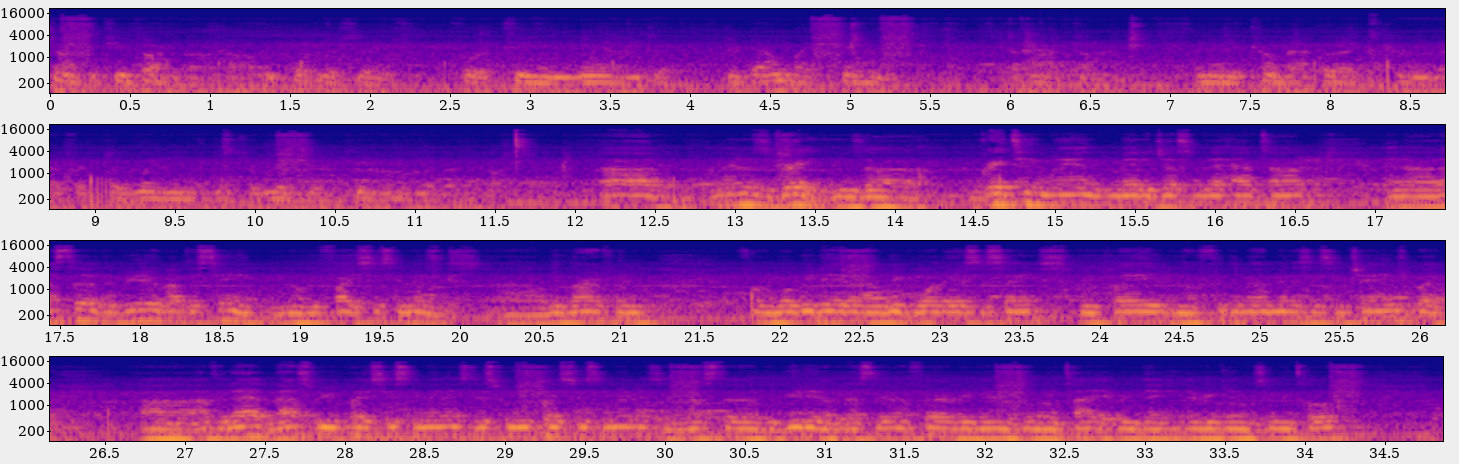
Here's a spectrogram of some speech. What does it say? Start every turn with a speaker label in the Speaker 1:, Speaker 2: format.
Speaker 1: Sean, could you talk about how important this is for a team win to, you're down by 10 at halftime, and then you come back with that determined effort to win against a really good team
Speaker 2: uh, I mean, it was great. It was a great team win. Made adjustments at halftime, and uh, that's the, the, beauty about this team. You know, we fight 60 minutes. Uh, we learned from from what we did uh, week one against the Saints. We played, you know, 59 minutes and some change, but uh, after that, last week we played 60 minutes. This week we played 60 minutes, and that's the, the beauty of it. That's the NFL. Every game is going to be tight. Every day, every game is going to be close.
